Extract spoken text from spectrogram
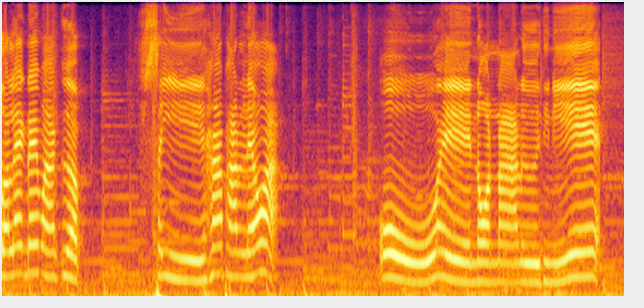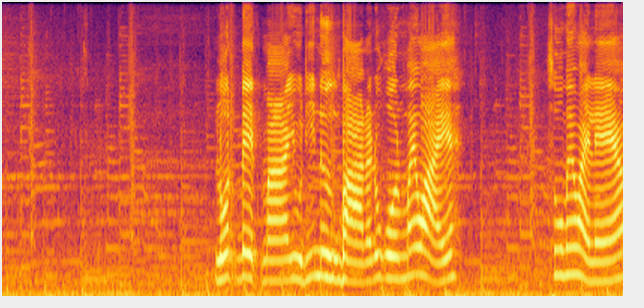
ตอนแรกได้มาเกือบสี่ห้าพันแล้วอะโอ้ยนอนนาเลยทีนี้ลดเบ็ดมาอยู่ที่หนึ่งบาทนะทุกคนไม่ไหว สู้ไม่ไหวแล้ว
